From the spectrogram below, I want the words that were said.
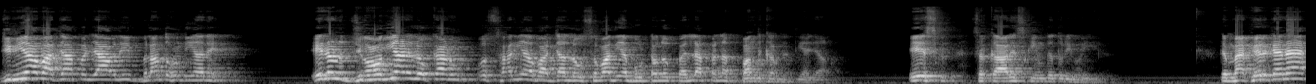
ਜਿੰਨੀਆਂ ਆਵਾਜ਼ਾਂ ਪੰਜਾਬ ਲਈ ਬੁਲੰਦ ਹੁੰਦੀਆਂ ਨੇ, ਇਹਨਾਂ ਨੂੰ ਜਗਾਉਂਦੀਆਂ ਨੇ ਲੋਕਾਂ ਨੂੰ, ਉਹ ਸਾਰੀਆਂ ਆਵਾਜ਼ਾਂ ਲੋਕ ਸਭਾ ਦੀਆਂ ਵੋਟਾਂ ਤੋਂ ਪਹਿਲਾਂ ਪਹਿਲਾਂ ਬੰਦ ਕਰ ਦਿੱਤੀਆਂ ਜਾਣ। ਇਸ ਸਰਕਾਰ ਇਸ ਸਕੀਮ ਤੇ ਤੁਰੀ ਹੋਈ ਹੈ। ਤੇ ਮੈਂ ਫਿਰ ਕਹਿਣਾ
